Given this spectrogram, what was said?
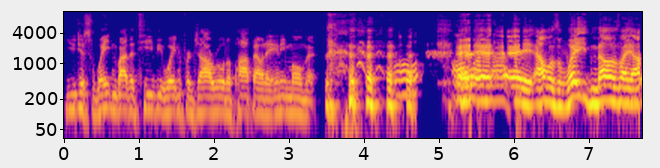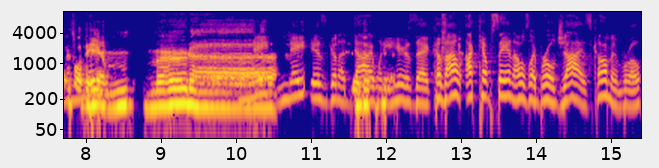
You just waiting by the TV, waiting for Ja Rule to pop out at any moment. oh, oh hey, hey, I was waiting. I was like, I just want to hear m- murder. Nate, Nate, is gonna die when he hears that because I, I kept saying I was like, bro, Ja is coming, bro.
